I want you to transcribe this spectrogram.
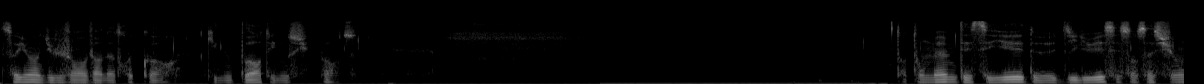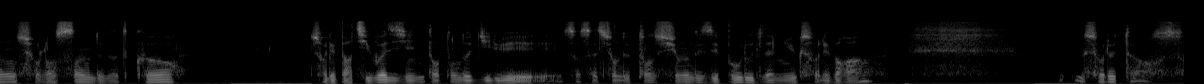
Soyons indulgents envers notre corps qui nous porte et nous supporte. Tentons même d'essayer de diluer ces sensations sur l'ensemble de notre corps, sur les parties voisines. Tentons de diluer une sensation de tension des épaules ou de la nuque sur les bras ou sur le torse.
